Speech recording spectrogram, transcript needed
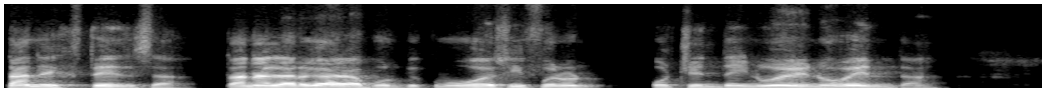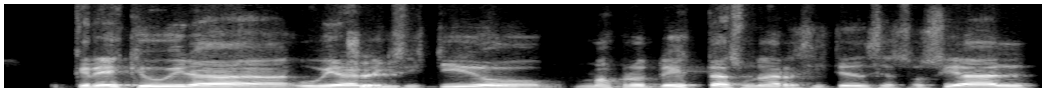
tan extensa, tan alargada, porque como vos decís, fueron 89, 90, ¿crees que hubiera, hubieran existido más protestas, una resistencia social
